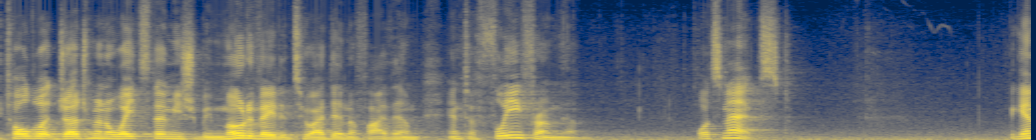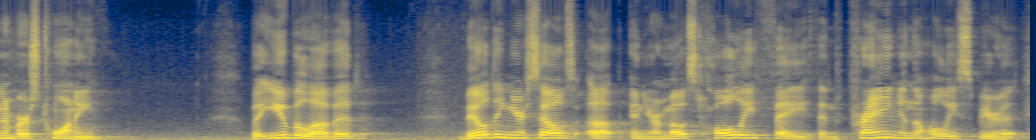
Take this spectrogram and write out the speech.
You're told what judgment awaits them. You should be motivated to identify them and to flee from them. What's next? Begin in verse 20. But you, beloved, building yourselves up in your most holy faith and praying in the Holy Spirit,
